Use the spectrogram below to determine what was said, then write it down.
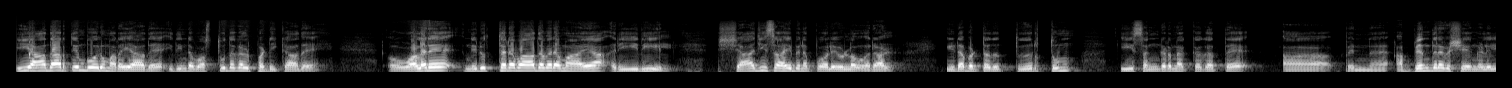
ഈ യാഥാർത്ഥ്യം പോലും അറിയാതെ ഇതിന്റെ വസ്തുതകൾ പഠിക്കാതെ വളരെ നിരുത്തരവാദപരമായ രീതിയിൽ ഷാജി സാഹിബിനെ പോലെയുള്ള ഒരാൾ ഇടപെട്ടത് തീർത്തും ഈ സംഘടനക്കകത്തെ പിന്നെ ആഭ്യന്തര വിഷയങ്ങളിൽ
